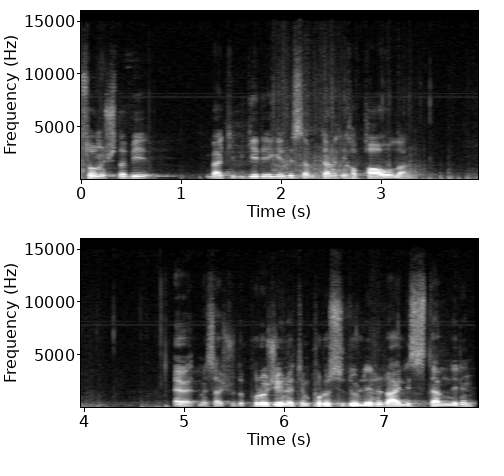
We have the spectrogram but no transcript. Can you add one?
Sonuçta bir belki bir geriye gelirsem bir tane kapağı olan Evet mesela şurada proje yönetim prosedürleri raylı sistemlerin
